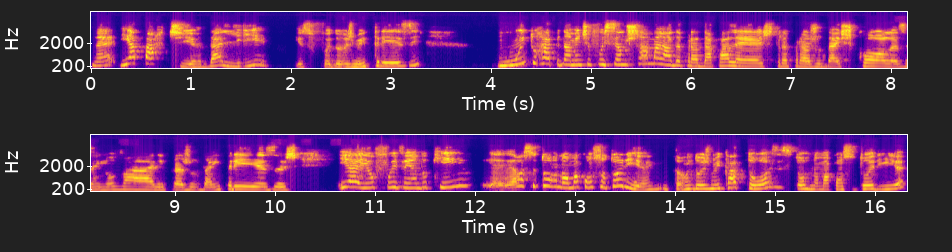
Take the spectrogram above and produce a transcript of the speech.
né, e a partir dali, isso foi 2013, muito rapidamente eu fui sendo chamada para dar palestra, para ajudar escolas a inovarem, para ajudar empresas. E aí eu fui vendo que ela se tornou uma consultoria. Então, em 2014, se tornou uma consultoria.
